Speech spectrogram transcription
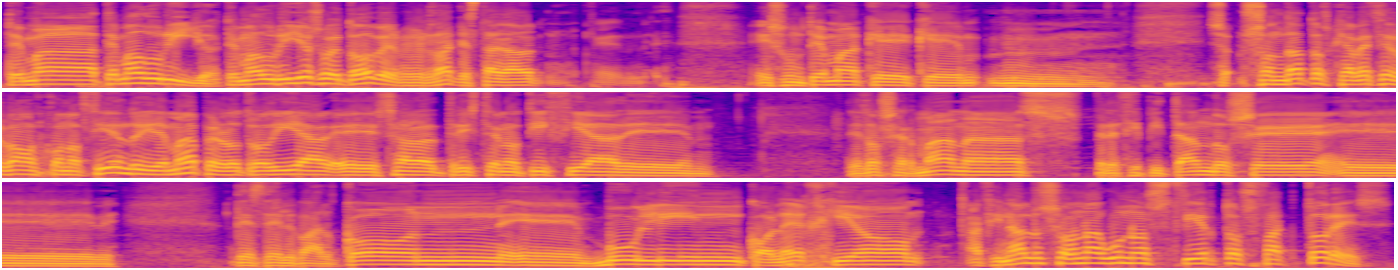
tema, tema durillo, tema durillo sobre todo, es verdad que está, eh, es un tema que, mm, son datos que a veces vamos conociendo y demás, pero el otro día esa triste noticia de, de dos hermanas precipitándose eh, desde el balcón, eh, bullying, colegio, al final son algunos ciertos factores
